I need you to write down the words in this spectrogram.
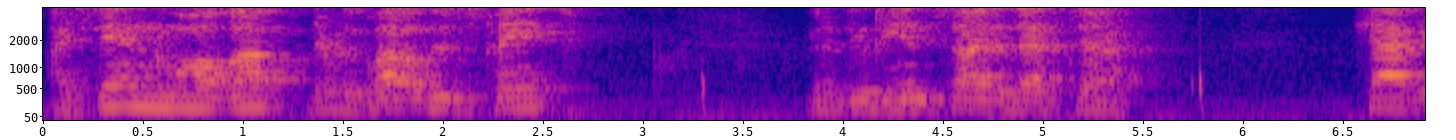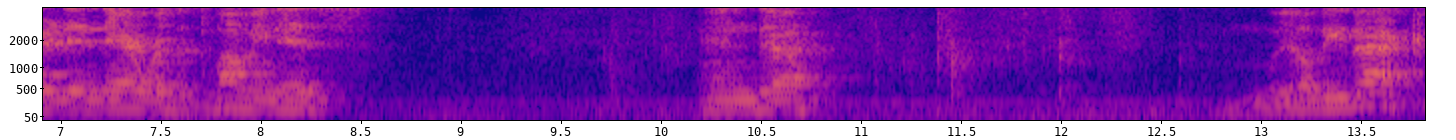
I sanded them all up. There was a lot of loose paint. I'm gonna do the inside of that uh, cabinet in there where the plumbing is. And uh, we'll be back.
